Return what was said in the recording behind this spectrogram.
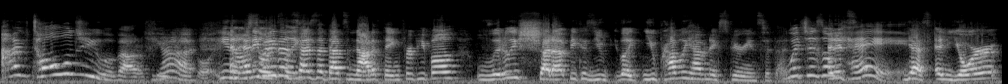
I've told you about a few Yeah. people. You know, and anybody so that like, says that that's not a thing for people, literally shut up because you like you probably haven't experienced it then. which is and it's- okay. Yes, and your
